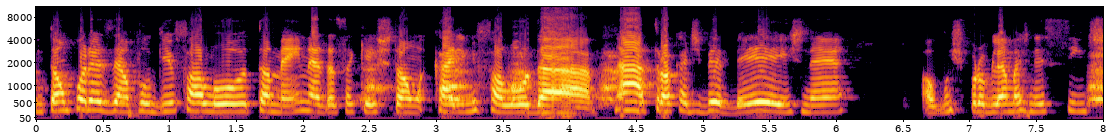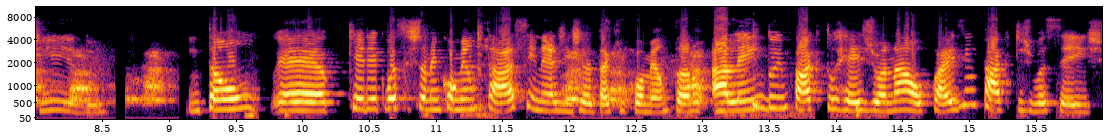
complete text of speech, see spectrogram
então, por exemplo, o Gui falou também, né, dessa questão, Karine falou da ah, troca de bebês, né? Alguns problemas nesse sentido. Então, é, queria que vocês também comentassem, né? A gente já está aqui comentando, além do impacto regional, quais impactos vocês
